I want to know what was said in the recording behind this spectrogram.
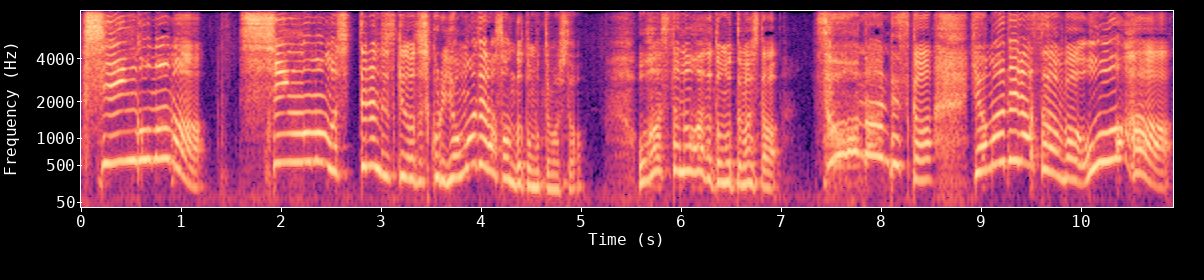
シンゴママシンゴママ知ってるんですけど、私これ山寺さんだと思ってました。おはスタのオハだと思ってました。そうなんですか？山寺さんはオーハ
